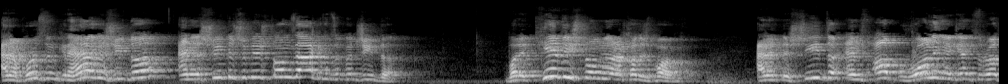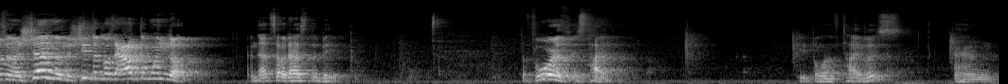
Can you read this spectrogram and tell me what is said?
And a person can have a shita, and a shita should be a strong zak it's a good shita. But it can't be stronger than HaKadosh Baruch. And if the shita ends up running against the Ratzon Hashem, then the shita goes out the window. And that's how it has to be. The fourth is taiva. People have taivas, and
